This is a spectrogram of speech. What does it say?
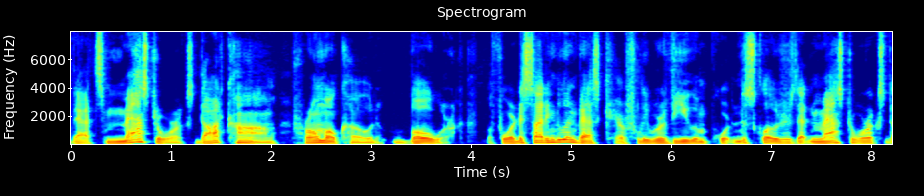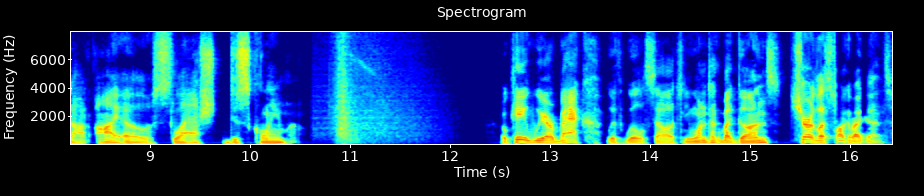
That's masterworks.com promo code bulwark. Before deciding to invest, carefully review important disclosures at masterworks.io slash disclaimer. Okay, we are back with Will Saletan. You want to talk about guns? Sure, let's talk about guns.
